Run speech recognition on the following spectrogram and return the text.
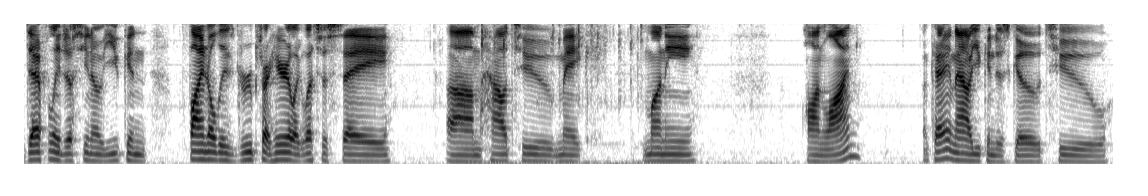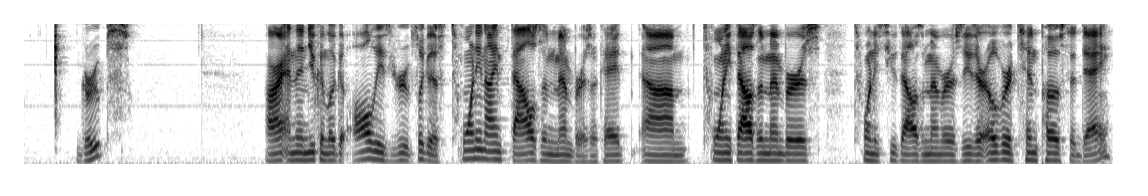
definitely just you know you can find all these groups right here. Like let's just say um, how to make money online. Okay, now you can just go to groups. All right, and then you can look at all these groups. Look at this, 29,000 members, okay? Um, 20,000 members, 22,000 members. These are over 10 posts a day.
